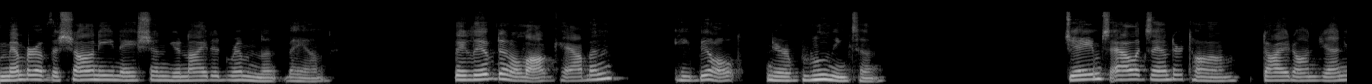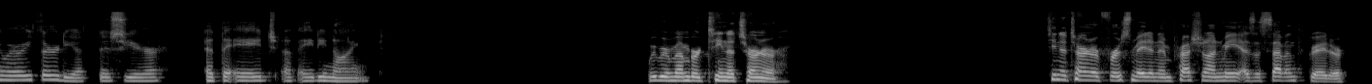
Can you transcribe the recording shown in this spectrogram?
member of the Shawnee Nation United Remnant Band. They lived in a log cabin he built near Bloomington. James Alexander Thom died on January 30th this year at the age of 89. We remember Tina Turner. Tina Turner first made an impression on me as a seventh grader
